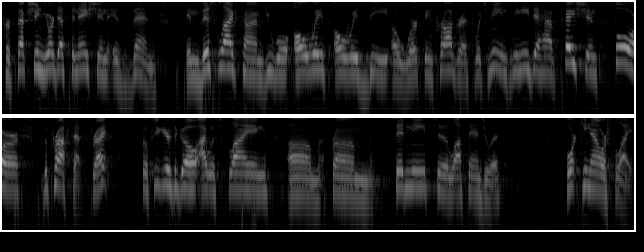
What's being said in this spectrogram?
Perfection, your destination is then. In this lifetime, you will always, always be a work in progress, which means we need to have patience for the process, right? So, a few years ago, I was flying um, from Sydney to Los Angeles, 14 hour flight,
